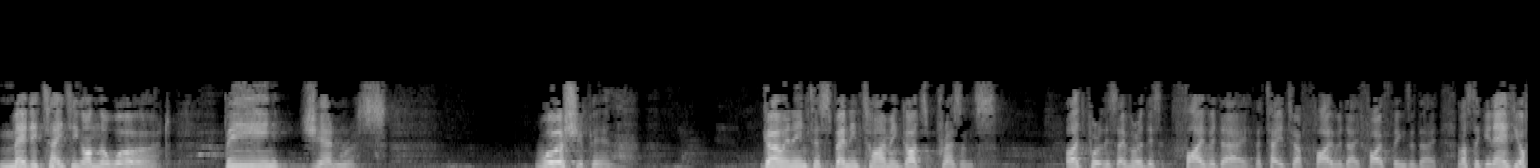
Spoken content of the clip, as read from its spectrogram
Meditating on the Word being generous, worshipping, going into spending time in God's presence. I like to put it this way. You heard this? Five a day. They tell you to have five a day, five things a day. And I was thinking, here's your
